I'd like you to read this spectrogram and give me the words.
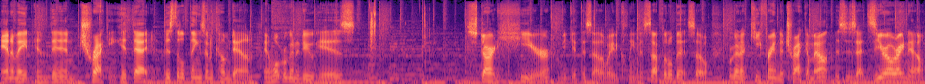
animate, and then tracking. Hit that. This little thing's going to come down. And what we're going to do is start here. Let me get this out of the way to clean this up a little bit. So we're going to keyframe the track amount. This is at zero right now.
